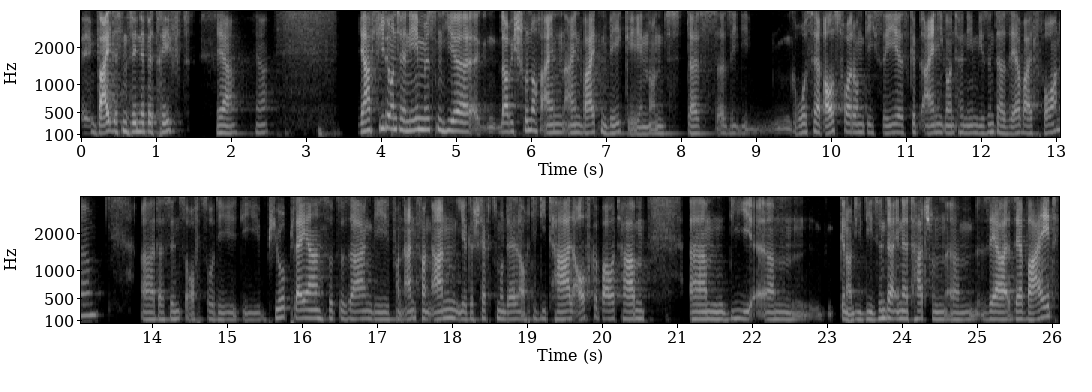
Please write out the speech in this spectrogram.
im weitesten Sinne betrifft? Ja, ja. Ja, viele Unternehmen müssen hier, glaube ich, schon noch einen, einen weiten Weg gehen. Und das, also die große Herausforderung, die ich sehe, es gibt einige Unternehmen, die sind da sehr weit vorne. Äh, das sind so oft so die, die Pure Player sozusagen, die von Anfang an ihr Geschäftsmodell auch digital aufgebaut haben ähm, die, ähm, genau, die, die sind da in der Tat schon ähm, sehr, sehr weit.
